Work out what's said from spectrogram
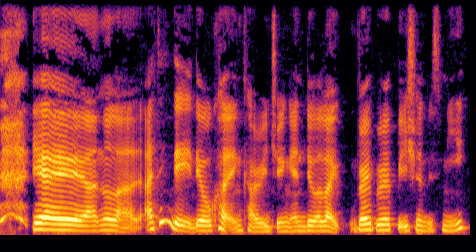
yeah, yeah, yeah, no lah. I think they, they were quite encouraging and they were like very, very patient with me.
